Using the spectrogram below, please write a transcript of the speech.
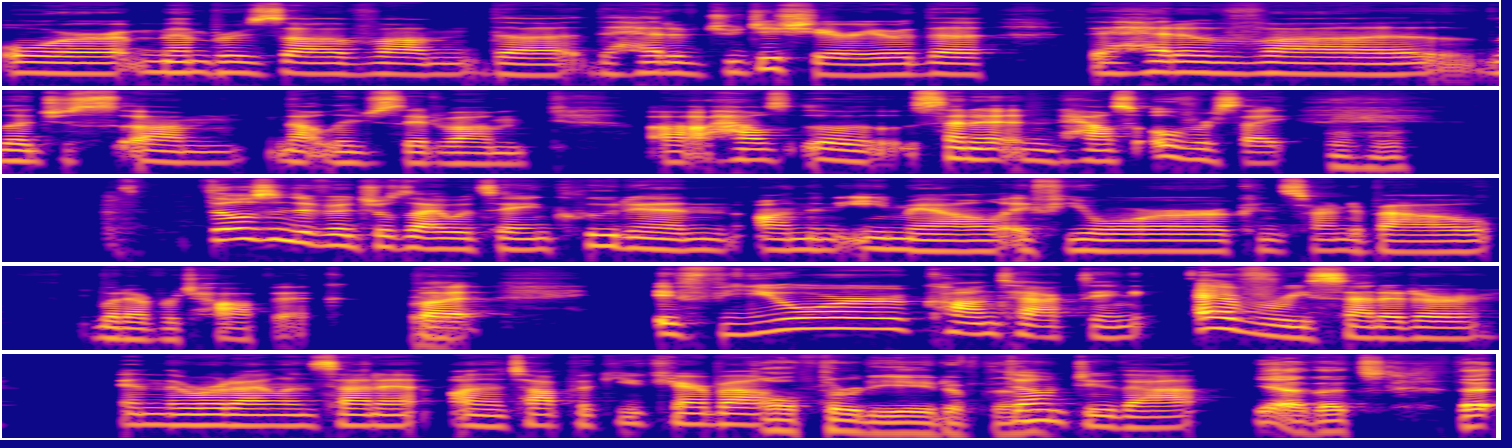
or members of um, the the head of judiciary, or the the head of uh, legis um, not legislative um, uh, House uh, Senate and House oversight. Mhm. Those individuals, I would say, include in on an email if you're concerned about whatever topic. Right. But if you're contacting every senator in the Rhode Island Senate on the topic you care about, All 38 of them. don't do that. Yeah, that's that.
